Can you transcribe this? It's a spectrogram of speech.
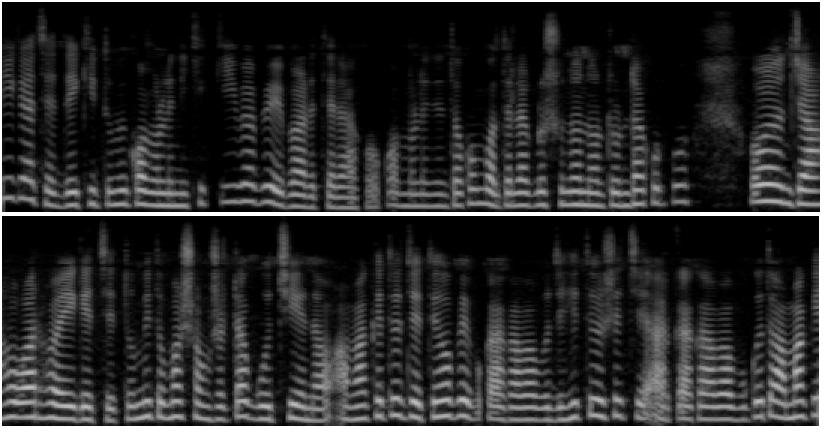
ঠিক আছে, দেখি তুমি কমলিনীকে কীভাবে এ বাড়িতে রাখো? কমলিনী তখন বলতে লাগল, শুনো নতুন ঠাকুরপো ও যা হওয়ার হয়ে গেছে, তুমি তোমার সংসারটা গুছিয়ে নাও। আমাকে তো যেতে হবে। কাকাবাবু যেহেতু এসেছে, আর কাকাবাবুকে তো আমাকে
